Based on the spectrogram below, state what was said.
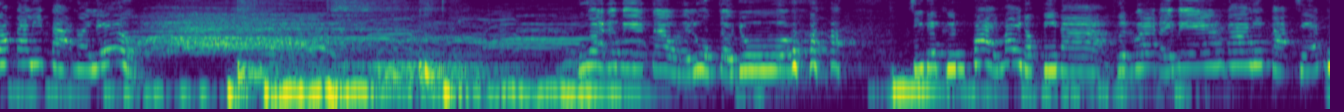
น้องนาริตะหน่อยเร็ว เมื่อได้เมเจ้าให้ลูกเจ้าอยู่สีได้ขึ้นป้ายไม่ดอกปีนา ขึ้นว่าไหนแม่นาริตะแสนด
